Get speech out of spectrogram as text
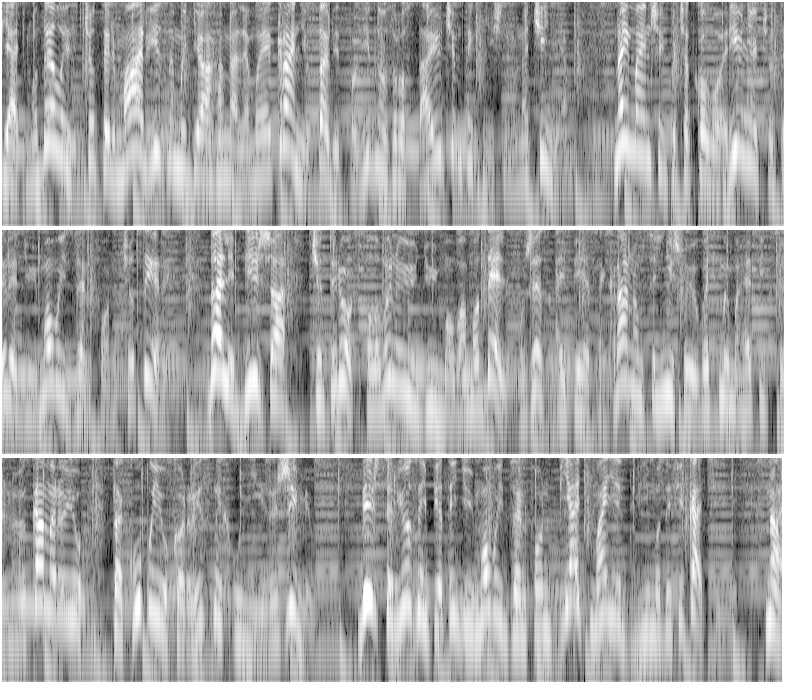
П'ять моделей з чотирма різними діагоналями екранів та відповідно зростаючим технічним начинням. Найменший початкового рівня 4-дюймовий Zenfone 4. Далі більша 4,5 дюймова модель, уже з IPS-екраном, сильнішою 8-мегапіксельною камерою та купою корисних у ній режимів. Більш серйозний 5-дюймовий Zenfone 5 має дві модифікації: на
